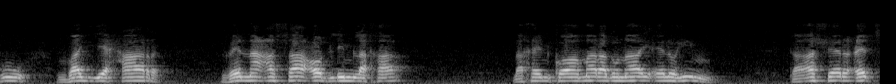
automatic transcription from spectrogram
הוא ויחר, ונעשה עוד למלאכה. לכן כה אמר אדוני אלוהים, כאשר עץ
